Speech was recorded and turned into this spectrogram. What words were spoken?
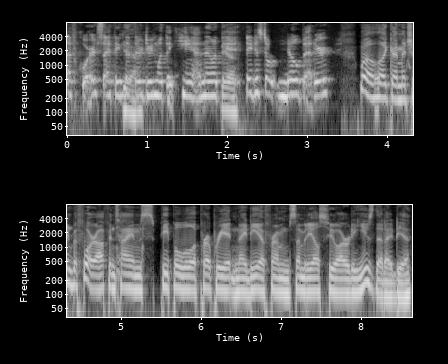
of course i think Yeah. that they're doing what they can and what they, Yeah. they just don't know better Well, like I mentioned before, oftentimes people will appropriate an idea from somebody else who already used that idea,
